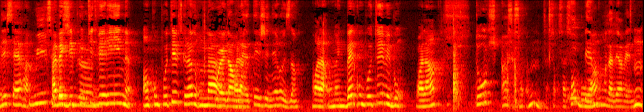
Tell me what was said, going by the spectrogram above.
desserts, Oui, c'est avec possible. des plus petites verrines en compotée, parce que là, on a... Ouais, là, voilà. on a été généreuse. hein. Voilà, on a une belle compotée, mais bon, voilà. Donc, ah, ça sent, hum, ça sent, ça sent bon. Hein. bon, la verveine. Hum,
